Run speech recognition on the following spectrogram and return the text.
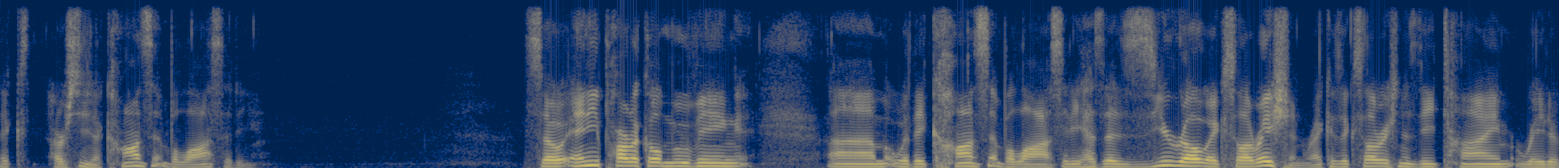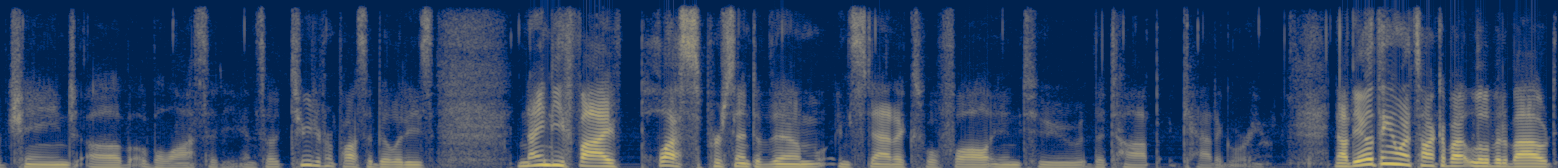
or excuse me, a constant velocity. So any particle moving um, with a constant velocity has a zero acceleration, right? Because acceleration is the time rate of change of velocity. And so two different possibilities. 95 plus percent of them in statics will fall into the top category. Now, the other thing I want to talk about a little bit about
